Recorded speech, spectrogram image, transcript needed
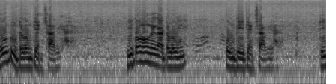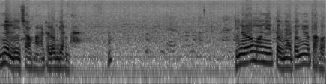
လုံးတူတစ်လုံးပြန်ချပြရတယ်ဒီသုံးလုံးတွေကတစ်လုံးပုံသေးပြန်ချပြရတယ်ဒီနှစ်လေး6မှာတစ်လုံးပြန်ပါနော်ဒီနှလုံးပေါင်းချင်း3ည3ညပါပါ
